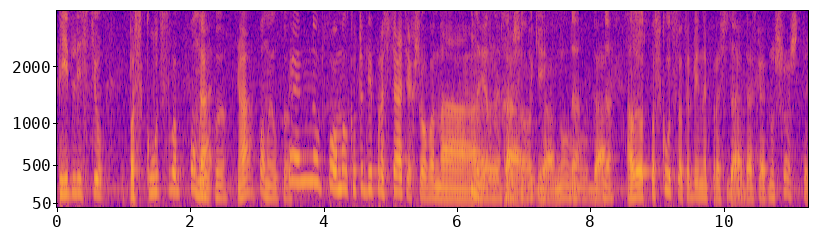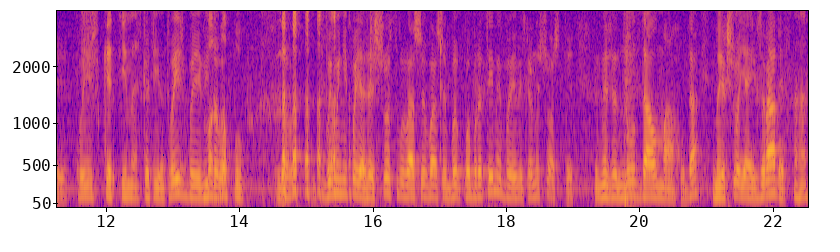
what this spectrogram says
підлістю, паскудством. Помилкою. Та, а? Помилкою. Е, ну, помилку тобі простять, якщо вона. Наверное, да, хорошо, окей. Да, ну, Да, да. да. Але от паскудство тобі не простять. Да. Да. Скажуть, ну що ж ти, твої ж Скотина. скотіна, твої ж бойові. товар- Вахлопуп. Да, Ви мені пояснюєте, що ж ви, ваші, ваші побратими бойові, скажуть, ну що ж ти? Ну дав маху, да? ну якщо я їх зрадив, Ага.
